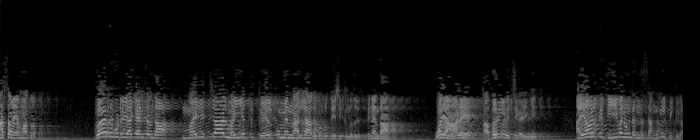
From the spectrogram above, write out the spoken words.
ആ സമയം മാത്രം. വേറൊരു കൂട്ടർ വ്യാഖ്യാനിച്ചത് എന്താ? മരിച്ചാൽ മയ്യത്ത് കേൾക്കുമെന്നല്ല അതുകൊണ്ട് ഉദ്ദേശിക്കുന്നത്. പിന്നെന്താ? ഒരാളെ കബറിൽ വെച്ച് കഴിഞ്ഞ് അയാൾക്ക് ജീവനുണ്ടെന്ന് സങ്കല്പിക്കുക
